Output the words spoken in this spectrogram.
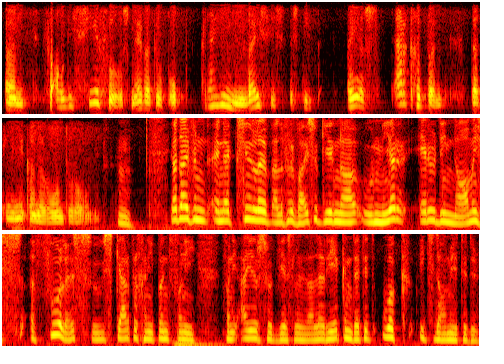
um, veral die seevoëls, né, wat op op klein lysies is die eiers sterk gepunt dat hulle nie kan rondrol nie. Hmm. Ja, Dave en, en ek sien hulle hulle verwys ook hier na hoe meer aerodinamies 'n voël is, hoe skerper gaan die punt van die van die eiers ook wees. Hulle hulle reken dit het ook iets daarmee te doen.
